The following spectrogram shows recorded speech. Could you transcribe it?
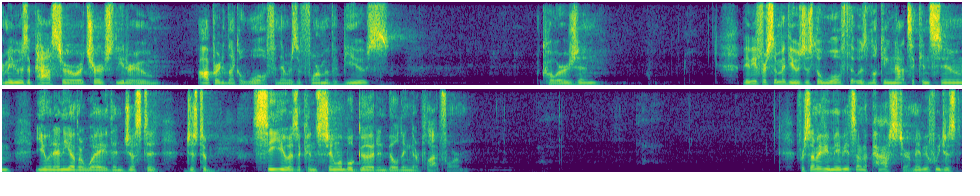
Or maybe it was a pastor or a church leader who operated like a wolf and there was a form of abuse, coercion. Maybe for some of you, it was just the wolf that was looking not to consume you in any other way than just to, just to see you as a consumable good in building their platform. For some of you, maybe it's not a pastor. Maybe if we just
